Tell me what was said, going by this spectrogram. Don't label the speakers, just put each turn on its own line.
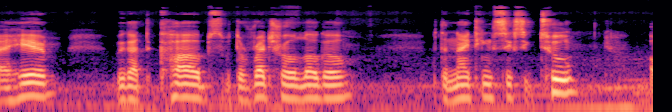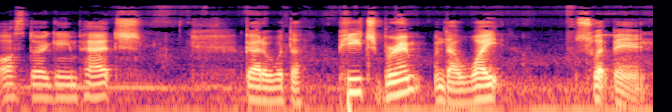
Right here, we got the Cubs with the retro logo, with the 1962 All-Star Game patch. Got it with the peach brim and that white sweatband.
